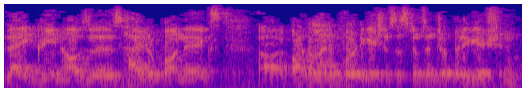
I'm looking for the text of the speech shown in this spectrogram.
like greenhouses, hydroponics, uh, automatic fertigation systems, and drip irrigation.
